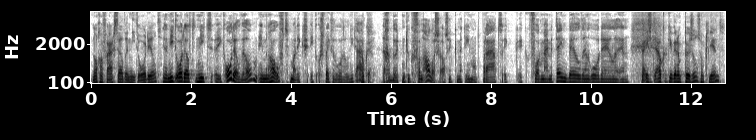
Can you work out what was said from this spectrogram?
nog een vraag stelt en niet oordeelt. ja, niet oordeelt, niet, ik oordeel wel in mijn hoofd, maar ik, ik spreek dat oordeel niet uit. Oké. Er gebeurt natuurlijk van alles als ik met iemand praat. Ik, ik vorm mij meteen beelden en oordelen. En Maar is het elke keer weer een puzzel, zo'n cliënt?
